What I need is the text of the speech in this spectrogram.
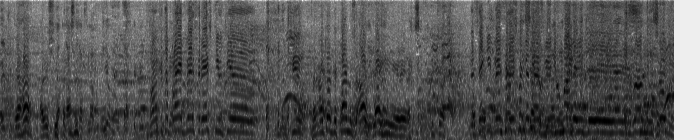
Ей, ма, нали по двое вече? Aha, are you sure? Аз сега сега отивам. Бяхте преди. Банката прави две срещи и отива да почива. But I thought the time is out. Why he? Uh, he tried? На всеки две That's срещи five 15 seconds, минути. no matter if the uh, round is over.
